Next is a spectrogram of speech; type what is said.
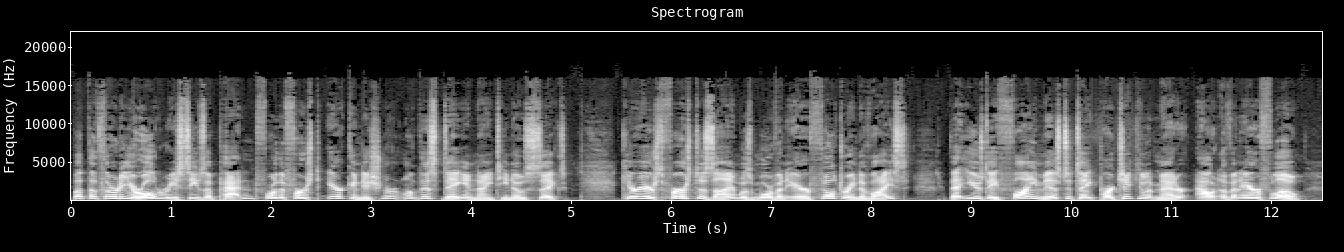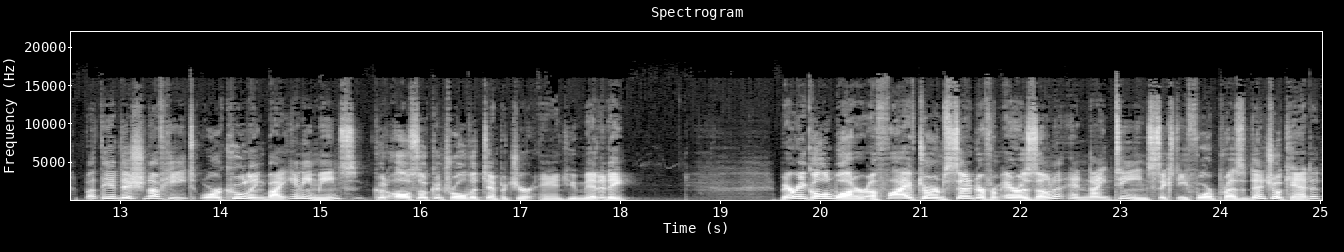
but the 30 year old receives a patent for the first air conditioner on this day in 1906. Carrier's first design was more of an air filtering device that used a fine mist to take particulate matter out of an airflow, but the addition of heat or cooling by any means could also control the temperature and humidity. Barry Goldwater, a five term senator from Arizona and 1964 presidential candidate,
